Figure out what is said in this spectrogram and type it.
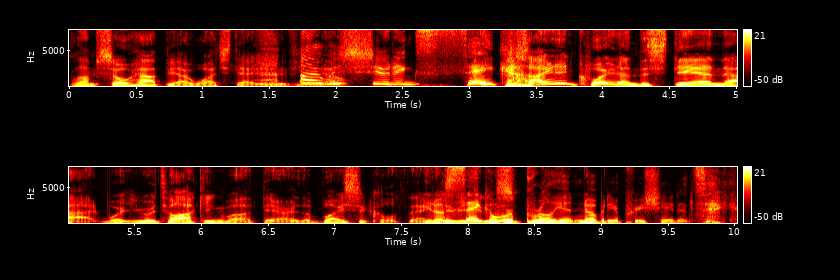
Well, I'm so happy I watched that interview. I now. was shooting Seka. Because I didn't quite understand that, what you were talking about there, the bicycle thing. You know, Maybe you were brilliant. Nobody appreciated Seka.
